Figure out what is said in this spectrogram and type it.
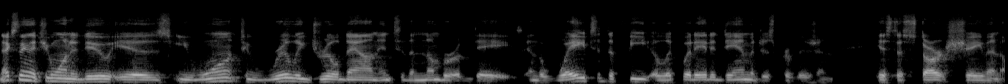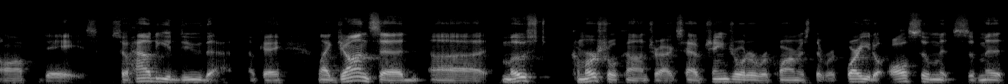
Next thing that you want to do is you want to really drill down into the number of days. And the way to defeat a liquidated damages provision is to start shaving off days. So, how do you do that? Okay. Like John said, uh, most commercial contracts have change order requirements that require you to also submit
